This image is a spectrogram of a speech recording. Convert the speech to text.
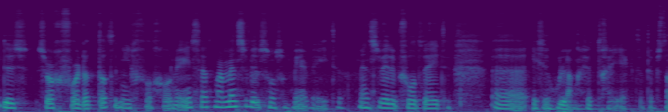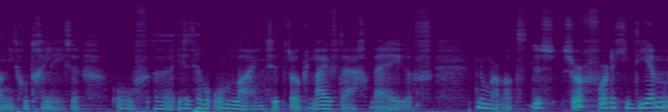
Dus zorg ervoor dat dat in ieder geval gewoon erin staat. Maar mensen willen soms wat meer weten. Mensen willen bijvoorbeeld weten, uh, is hoe lang is het traject? Dat hebben ze dan niet goed gelezen. Of uh, is het helemaal online? Zitten er ook live dagen bij? Of noem maar wat. Dus zorg ervoor dat je DM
